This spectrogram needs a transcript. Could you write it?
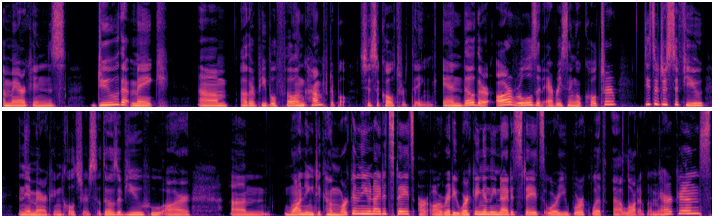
Americans do that make um, other people feel uncomfortable. It's just a culture thing. And though there are rules in every single culture, these are just a few in the American culture. So those of you who are um, wanting to come work in the United States, are already working in the United States, or you work with a lot of Americans,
